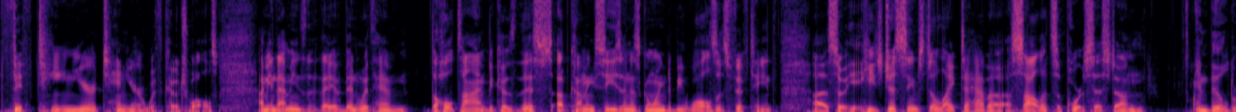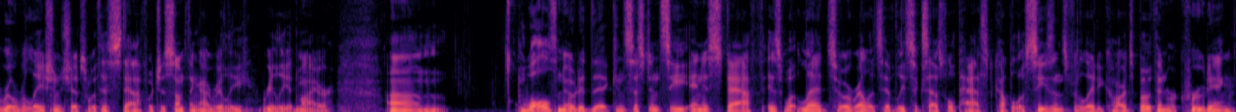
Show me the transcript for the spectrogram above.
15 year tenure with Coach Walz. I mean, that means that they have been with him the whole time because this upcoming season is going to be Walz' 15th. Uh, so he just seems to like to have a, a solid support system and build real relationships with his staff, which is something I really, really admire. Um, Walz noted that consistency in his staff is what led to a relatively successful past couple of seasons for the Lady Cards, both in recruiting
